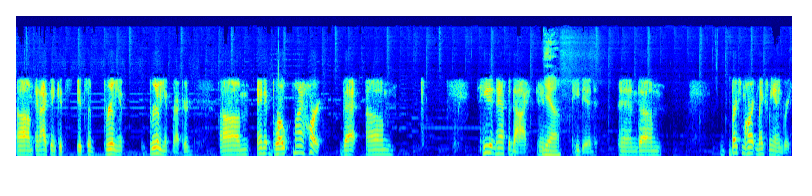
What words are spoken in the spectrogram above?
Um, and I think it's it's a brilliant, brilliant record, um, and it broke my heart that um, he didn't have to die. And Yeah. he did, and um, breaks my heart and makes me angry.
